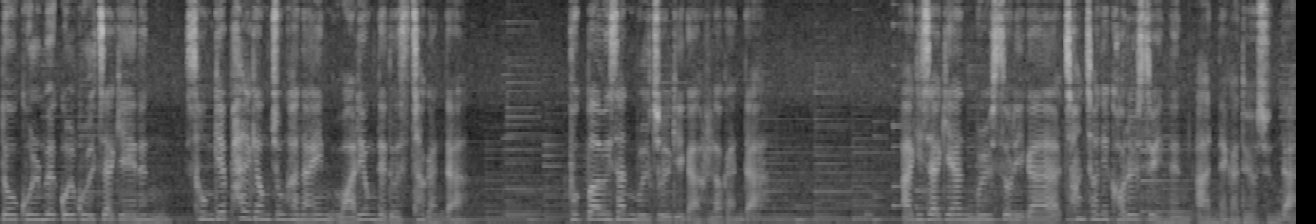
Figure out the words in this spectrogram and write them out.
또 골매골 골짜기에는 송계 팔경 중 하나인 와룡대도 스쳐간다. 북바위산 물줄기가 흘러간다. 아기자기한 물소리가 천천히 걸을 수 있는 안내가 되어준다.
